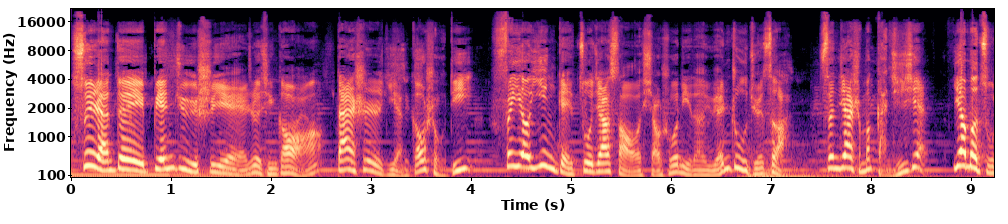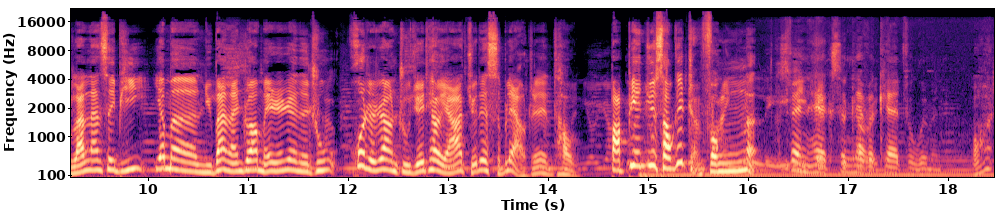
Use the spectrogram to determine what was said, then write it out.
虽然对编剧事业热情高昂，但是眼高手低，非要硬给作家嫂小说里的原著角色啊增加什么感情线，要么组男男 CP，要么女扮男装没人认得出，或者让主角跳崖绝对死不了之类的套路，把编剧嫂给整疯了。Sven Hexen never cared for women. What?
